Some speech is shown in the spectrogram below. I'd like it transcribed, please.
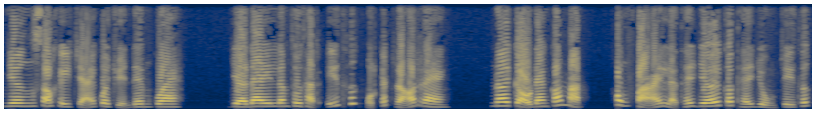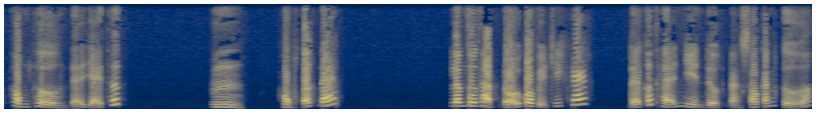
Nhưng sau khi trải qua chuyện đêm qua, giờ đây lâm thu thạch ý thức một cách rõ ràng nơi cậu đang có mặt, không phải là thế giới có thể dùng tri thức thông thường để giải thích. Ừ hùng tất đáp. Lâm thu thạch đổi qua vị trí khác để có thể nhìn được đằng sau cánh cửa.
